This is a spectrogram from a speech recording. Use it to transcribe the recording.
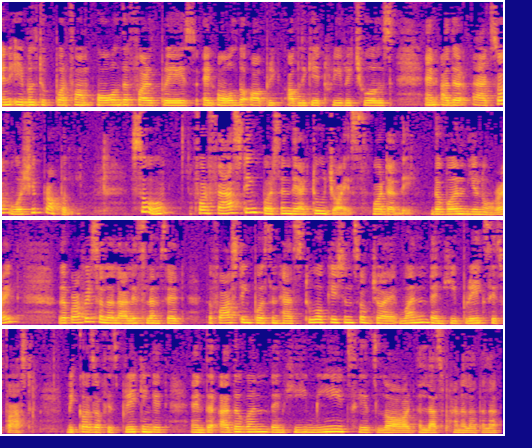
and able to perform all the fard prayers and all the obli- obligatory rituals and other acts of worship properly. So for fasting person there are two joys. What are they? The one you know, right? The Prophet ﷺ said, the fasting person has two occasions of joy. One when he breaks his fast because of his breaking it and the other one when he meets his Lord Allah subhanahu wa ta'ala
